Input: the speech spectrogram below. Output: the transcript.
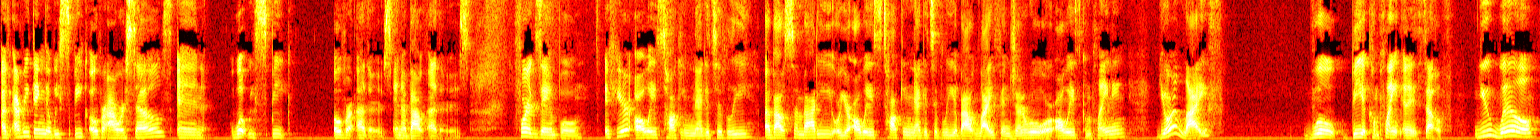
of everything that we speak over ourselves and what we speak over others and about others. For example, if you're always talking negatively about somebody or you're always talking negatively about life in general or always complaining, your life will be a complaint in itself. You will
